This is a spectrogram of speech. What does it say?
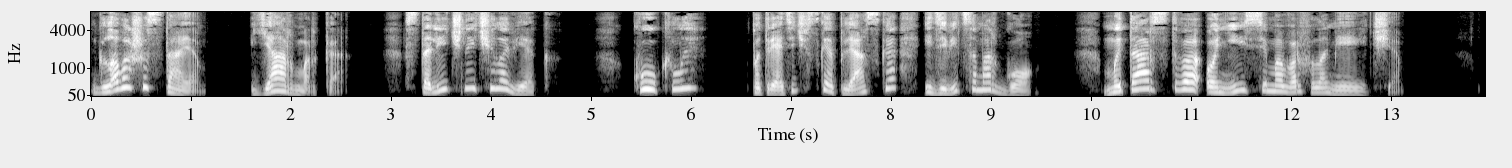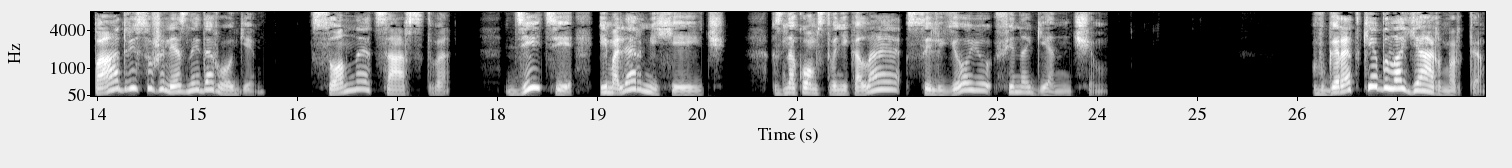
Глава шестая. Ярмарка. Столичный человек. Куклы, патриотическая пляска и девица Марго. Мытарство Онисима Варфоломеича. По адресу железной дороги. Сонное царство. Дети и маляр Михеич. Знакомство Николая с Ильёю Финогенчем. В городке была ярмарка.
